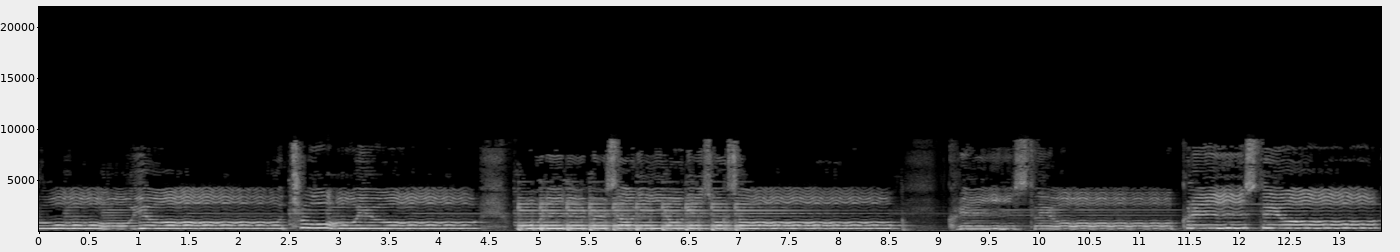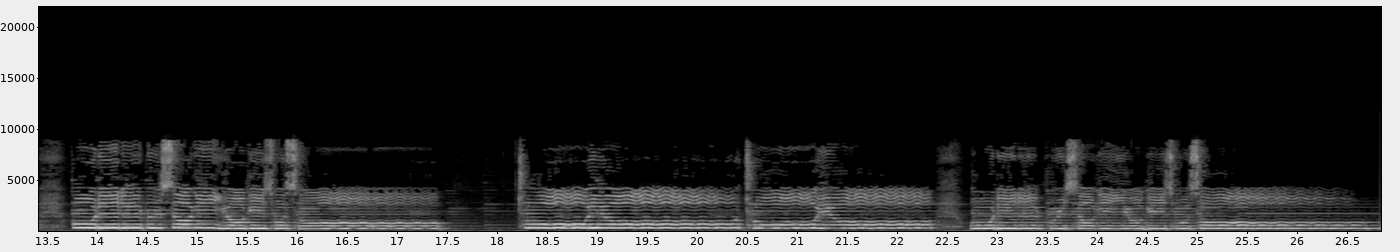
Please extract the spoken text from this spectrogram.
주여 주여. 우리를 불쌍히 여기소서. 그리스도여 그리스도여. 우리를 불쌍히 여기소서. 주여 주여. 우리를 불쌍히 여기소서.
